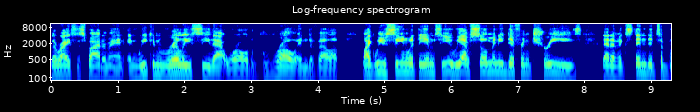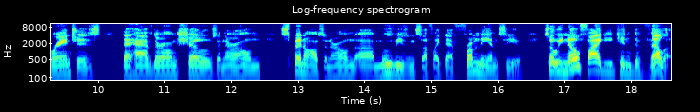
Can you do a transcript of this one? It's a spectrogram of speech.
the rights to Spider-Man, and we can really see that world grow and develop. Like we've seen with the MCU, we have so many different trees that have extended to branches that have their own shows and their own spin-offs and their own uh, movies and stuff like that from the MCU. So we know Feige can develop.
